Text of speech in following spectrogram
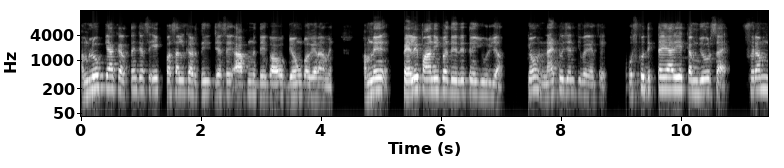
हम लोग क्या करते हैं? जैसे एक फ़सल कर दी, जैसे आपने देखा हो गेहूँ वगैरह में। हमने पहले पानी पर दे देते हैं यूरिया। क्यों? नाइट्रोजन की वजह से। उसको दिखता है, यार, ये कमज़ोर सा है। फिर हम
